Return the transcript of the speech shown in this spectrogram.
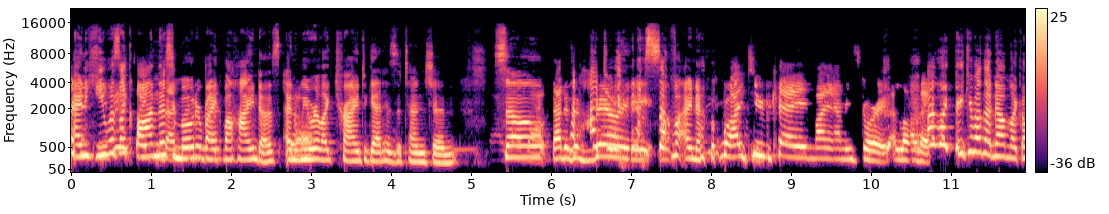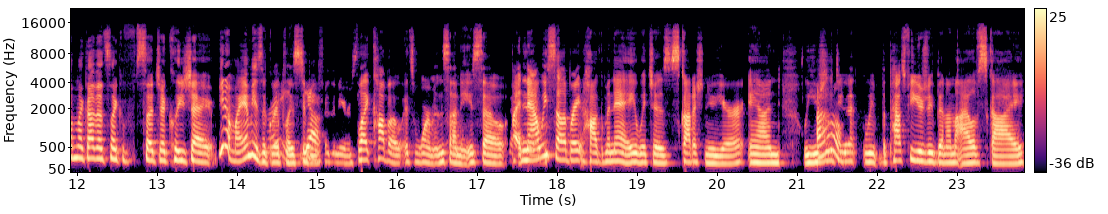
and he was like on this Beckford motorbike behind us, and yeah. we were like trying to get his attention. So that is a very so I know Y2K Miami story. I love it. I'm like thinking about that now. I'm like, oh my God, that's like such a cliche. You know, Miami is a great right. place to yeah. be for the New Year's. Like Cabo, it's warm and sunny. So exactly. but now we celebrate Hogmanay, which is Scottish New Year. And we usually oh. do it. We, the past few years we've been on the Isle of Skye.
